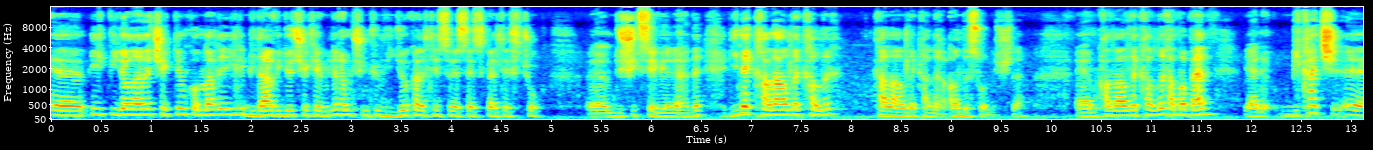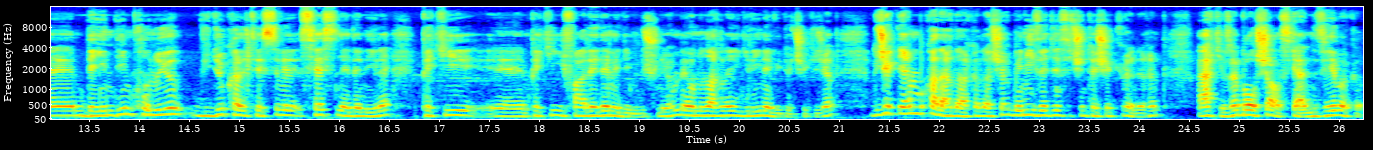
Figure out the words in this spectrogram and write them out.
e, ilk videolarda çektiğim konularla ilgili bir daha video çekebilirim. Çünkü video kalitesi ve ses kalitesi çok e, düşük seviyelerde. Yine kanalda kalır. Kanalda kalır anı sonuçta. E, kanalda kalır ama ben yani birkaç e, değindiğim konuyu video kalitesi ve ses nedeniyle pek iyi, e, pek ifade edemediğimi düşünüyorum ve onlarla ilgili yine video çekeceğim. Diyeceklerim bu kadardı arkadaşlar. Beni izlediğiniz için teşekkür ederim. Herkese bol şans. Kendinize iyi bakın.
